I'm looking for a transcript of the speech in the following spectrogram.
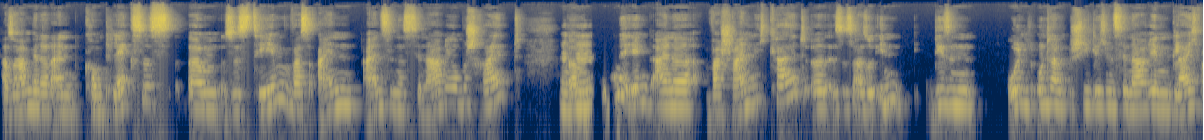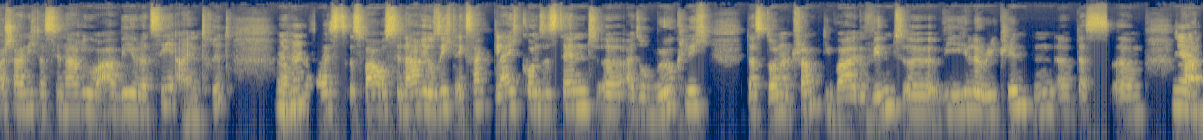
Also haben wir dann ein komplexes ähm, System, was ein einzelnes Szenario beschreibt, mhm. ähm, ohne irgendeine Wahrscheinlichkeit. Äh, es ist also in diesen un unterschiedlichen Szenarien gleich wahrscheinlich, dass Szenario A, B oder C eintritt. Ähm, mhm. Das heißt, es war aus Szenariosicht exakt gleich konsistent, äh, also möglich, dass Donald Trump die Wahl gewinnt, äh, wie Hillary Clinton. Äh, das ähm, ja. war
